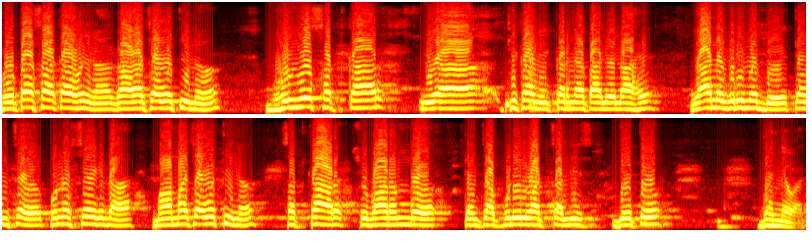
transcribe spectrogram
छोटासा का होईना गावाच्या वतीनं भव्य सत्कार या ठिकाणी करण्यात आलेला आहे. या नगरीमध्ये त्यांचं पुनश्च एकदा मामाच्या वतीनं सत्कार शुभारंभ त्यांच्या पुढील वाटचालीस देतो. धन्यवाद.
